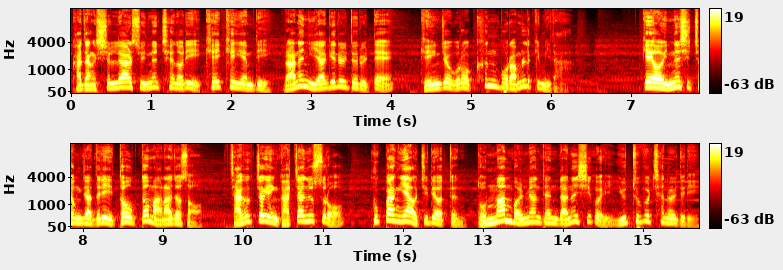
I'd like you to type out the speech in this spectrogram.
가장 신뢰할 수 있는 채널이 KKMD라는 이야기를 들을 때 개인적으로 큰 보람을 느낍니다. 깨어있는 시청자들이 더욱더 많아져서 자극적인 가짜뉴스로 국방이야 어찌되었든 돈만 벌면 된다는 식의 유튜브 채널들이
